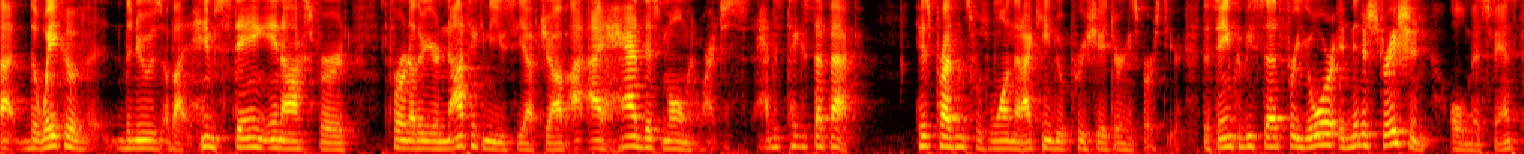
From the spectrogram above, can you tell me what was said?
uh, the wake of the news about him staying in Oxford for another year, not taking the UCF job, I, I had this moment where I just had to take a step back. His presence was one that I came to appreciate during his first year. The same could be said for your administration, Ole Miss fans.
